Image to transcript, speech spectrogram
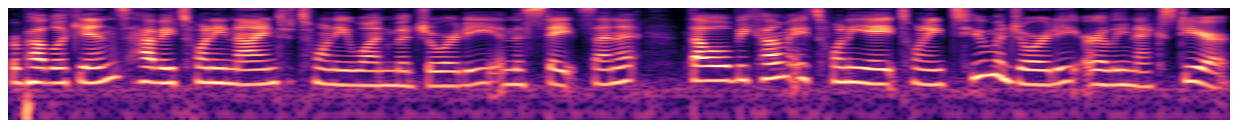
Republicans have a 29 to 21 majority in the state Senate that will become a 28 22 majority early next year,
